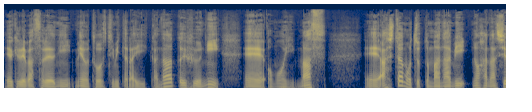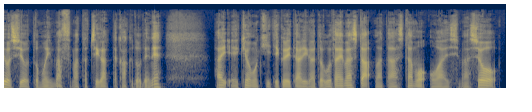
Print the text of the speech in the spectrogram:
よければそれに目を通してみたらいいかなというふうに、えー、思います。えー、明日もちょっと学びの話をしようと思います。また違った角度でね。はい、えー、今日も聞いてくれてありがとうございました。また明日もお会いしましょう。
